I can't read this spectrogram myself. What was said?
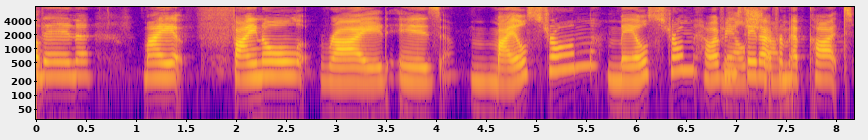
And then my final ride is Maelstrom, Maelstrom, however you say that from Epcot.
